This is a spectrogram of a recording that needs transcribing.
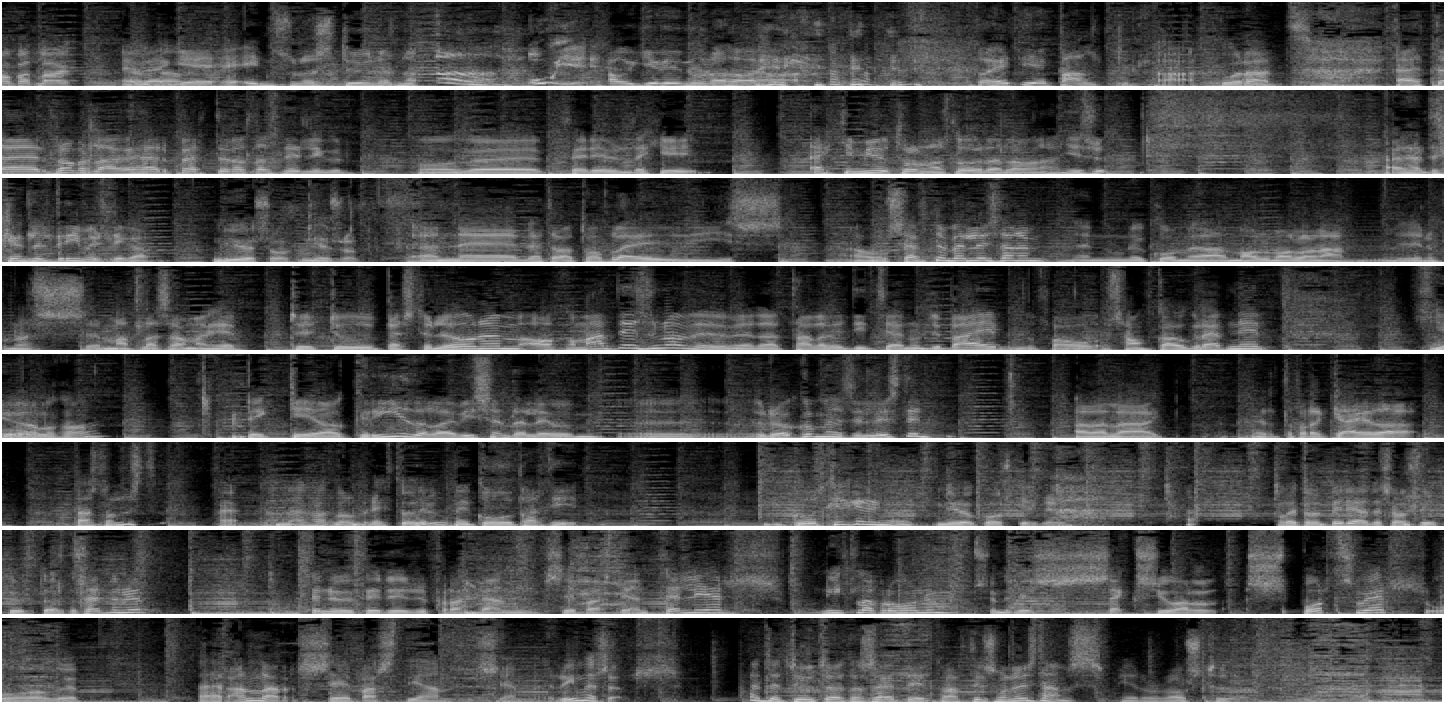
frábært lag. Ef ekki einn svona stuna svona uh, Ó ég! á ekki við núna þá þá heiti ég Baldur. Akkurat. Þetta er frábært lag, Herbert er alltaf snillíkur og uh, fer yfir ekki, ekki mjög trónaslóður allavega, Jésu. En þetta er skemmtilegt rýmis líka. Mjög svo, mjög svo. En uh, þetta var topplæðið í, á septemberlistanum, en núna er komið að málu málana. Við erum búin að malla saman hér 20 bestu lögunum okkar mati svona. Við höfum verið að tala við DJ-n út í bæ og fá sanga á grefni. Héðan og það. Byggir á gríðalega vísendalegum uh, rökum þessi listin. Aðalega er þetta bara að gæða danstónlist. Það er náttúrulega nummer eitt og þrjú. Með góðu partíi. Ekki góð skilgjöringum? Mjög góð skilgjöring. Og þetta var að byrja þetta sálsvið 20. setinu. Finnum við fyrir frakkan Sebastian Tellier, nýtla frá honum, sem heitir Sexual Sportswear og eh, það er annar Sebastian sem rýmisar. Þetta er 28. seti Partíson listans hér á Rástöðu.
